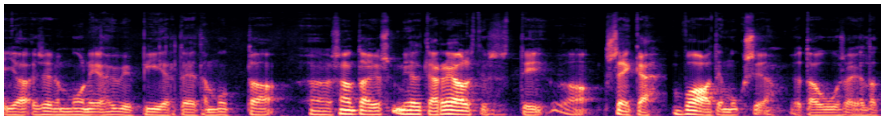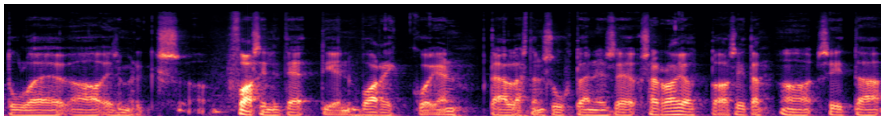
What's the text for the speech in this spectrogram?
ja sen on monia hyviä piirteitä, mutta sanotaan, jos mietitään realistisesti sekä vaatimuksia, joita uusajilta tulee esimerkiksi fasiliteettien, varikkojen, tällaisten suhteen, niin se, se rajoittaa sitä, sitä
